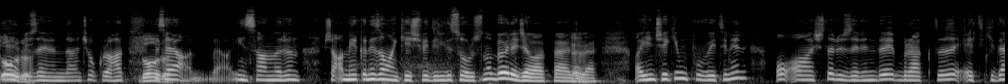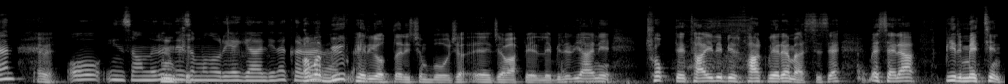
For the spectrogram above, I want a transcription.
Doğru. üzerinden çok rahat. Doğru. Mesela insanların işte Amerika ne zaman keşfedildi sorusuna böyle cevap verdiler. Evet. Ayın çekim kuvvetinin o ağaçlar üzerinde bıraktığı etkiden Evet. o insanların Mümkün. ne zaman oraya geldiğine karar Ama verdiler. büyük periyotlar için bu ce- e, cevap verilebilir. Yani çok detaylı bir fark veremez size. Mesela bir metin,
